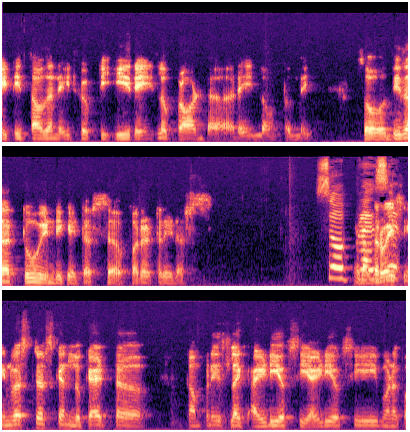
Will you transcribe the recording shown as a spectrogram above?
eighteen thousand eight fifty ఈ రేంజ్లో బ్రాడ్ రేంజ్ uh, లో ఉంటుంది. So these are two indicators for traders so investors can look at uh, companies like IDFC. IDFC మనకు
